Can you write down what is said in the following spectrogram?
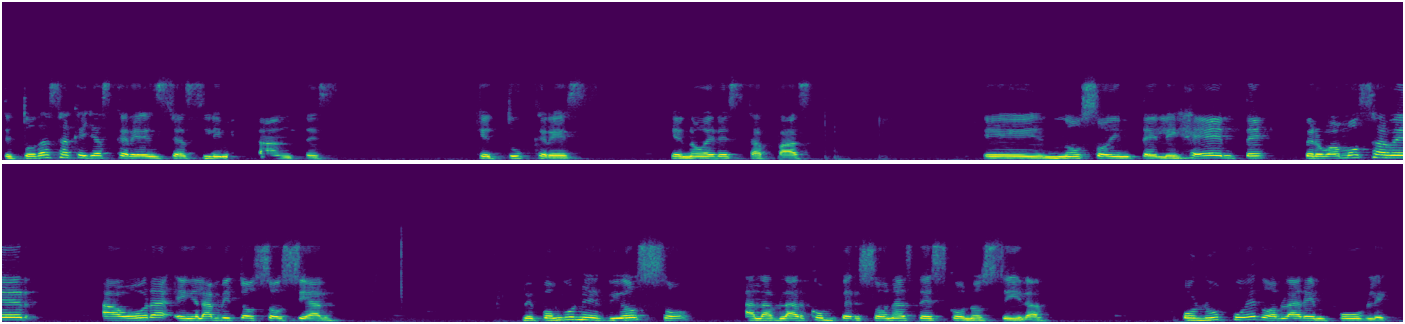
de todas aquellas creencias limitantes que tú crees que no eres capaz. Eh, no soy inteligente, pero vamos a ver ahora en el ámbito social. Me pongo nervioso al hablar con personas desconocidas o no puedo hablar en público.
